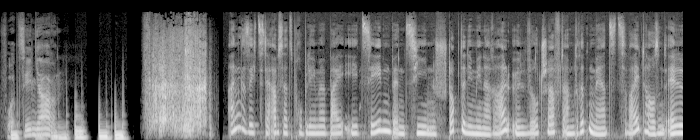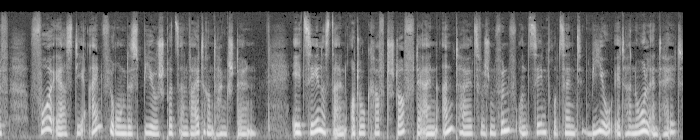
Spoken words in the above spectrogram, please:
Vor zehn Jahren Angesichts der Absatzprobleme bei E10 Benzin stoppte die Mineralölwirtschaft am 3. März 2011 vorerst die Einführung des Biospritz an weiteren Tankstellen. E10 ist ein Otto-Kraftstoff, der einen Anteil zwischen 5 und 10 Prozent Bioethanol enthält.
